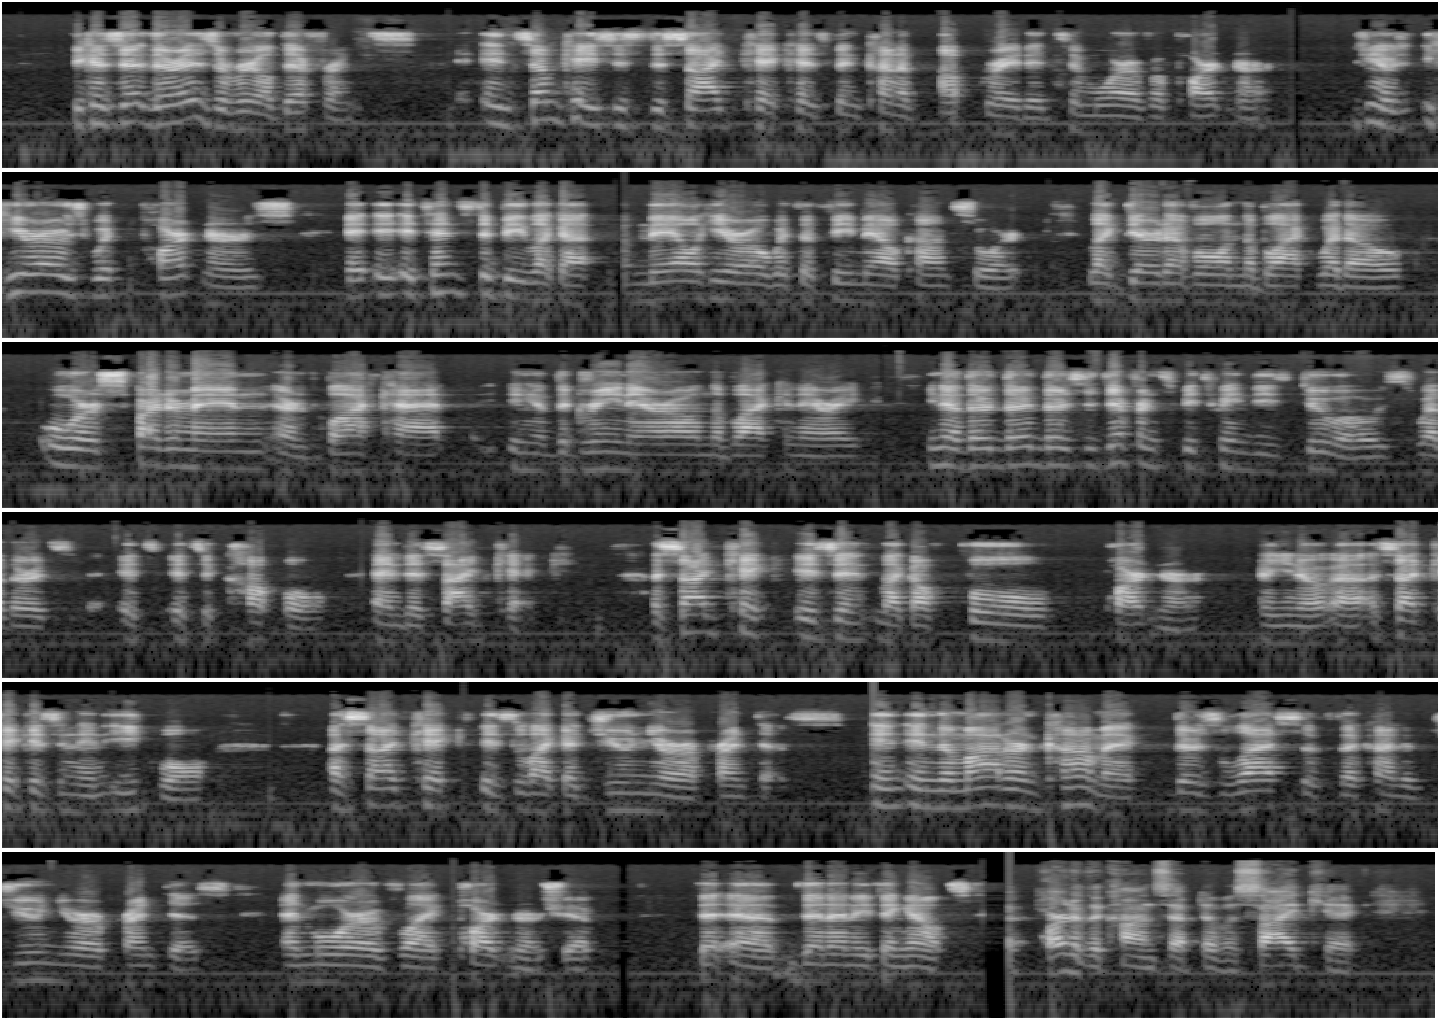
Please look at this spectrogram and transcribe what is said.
because there, there is a real difference. In some cases, the sidekick has been kind of upgraded to more of a partner. You know, heroes with partners, it, it, it tends to be like a male hero with a female consort, like Daredevil and the Black Widow, or Spider Man or the Black Cat, you know, the Green Arrow and the Black Canary. You know, there, there, there's a difference between these duos, whether it's it's it's a couple and a sidekick. A sidekick isn't like a full partner. You know, uh, a sidekick isn't an equal. A sidekick is like a junior apprentice. In in the modern comic, there's less of the kind of junior apprentice and more of like partnership that, uh, than anything else. Part of the concept of a sidekick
